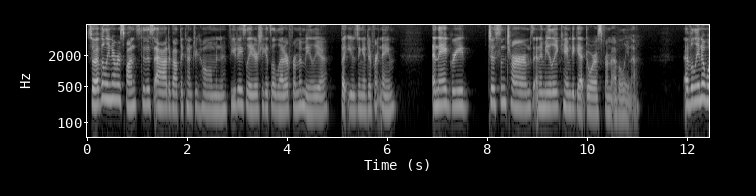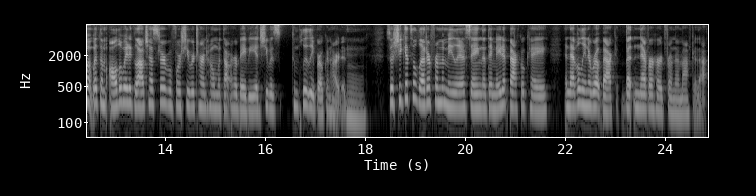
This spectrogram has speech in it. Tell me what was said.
so evelina responds to this ad about the country home and a few days later she gets a letter from amelia but using a different name and they agreed to some terms and amelia came to get doris from evelina Evelina went with them all the way to Gloucester before she returned home without her baby, and she was completely brokenhearted. Mm. So she gets a letter from Amelia saying that they made it back okay, and Evelina wrote back, but never heard from them after that.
